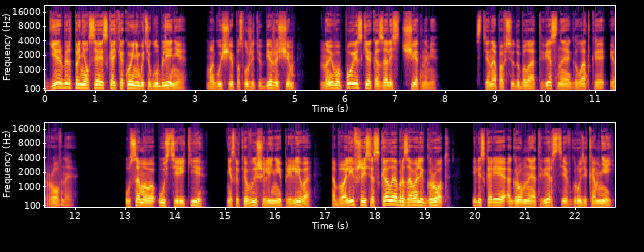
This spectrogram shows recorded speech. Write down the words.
Герберт принялся искать какое-нибудь углубление, могущее послужить убежищем, но его поиски оказались тщетными. Стена повсюду была отвесная, гладкая и ровная. У самого устья реки несколько выше линии прилива, обвалившиеся скалы образовали грот, или скорее огромное отверстие в груди камней.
